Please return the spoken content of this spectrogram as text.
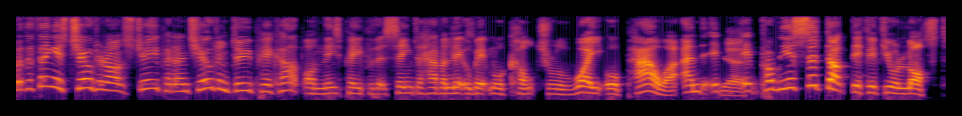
But the thing is, children aren't stupid, and children do pick up on these people that seem to have a little bit more cultural weight or power, and it, Yeah. it probably is seductive if you're lost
